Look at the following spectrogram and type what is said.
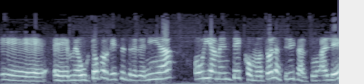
eh, eh, me gustó porque es entretenida, obviamente como todas las series actuales,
